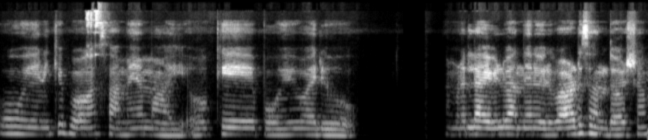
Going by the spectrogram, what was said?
ഓ എനിക്ക് പോകാൻ സമയമായി. ഓക്കെ പോയി വരൂ. നമ്മുടെ ലൈവിൽ വന്നതിന് ഒരുപാട് സന്തോഷം.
